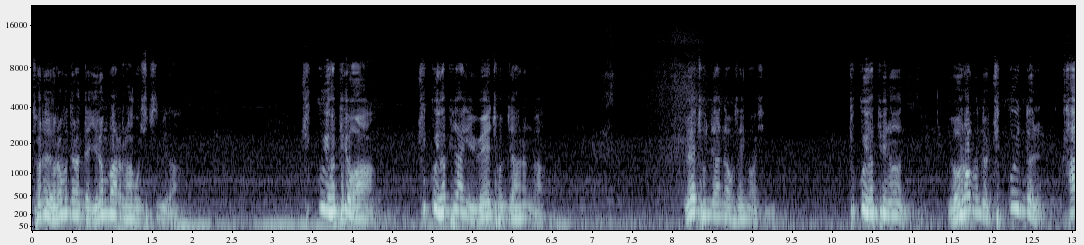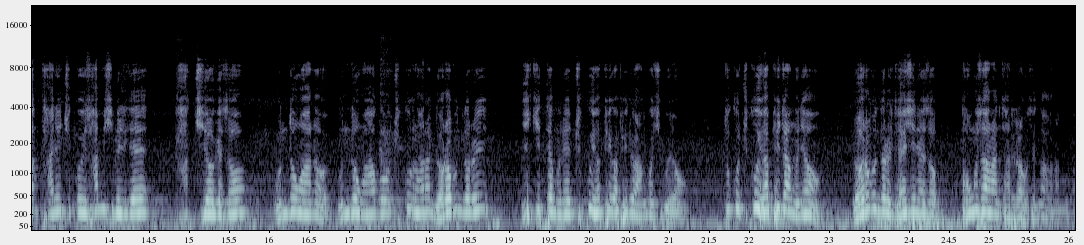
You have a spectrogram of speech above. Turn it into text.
저는 여러분들한테 이런 말을 하고 싶습니다. 축구협회와 축구협회장이 왜 존재하는가? 왜 존재한다고 생각하십니까? 축구협회는 여러분들 축구인들 각 단위 축구의 31개 각 지역에서 운동하는 운동하고 축구를 하는 여러분들이 있기 때문에 축구 협회가 필요한 것이고요. 축구 축구 협회장은요 여러분들을 대신해서 봉사하는 자리라고 생각을 합니다.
